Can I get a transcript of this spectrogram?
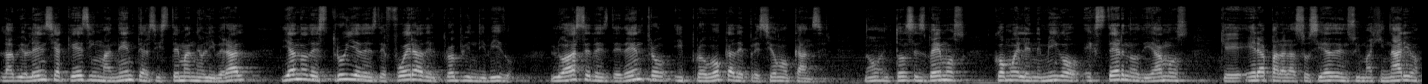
la violencia que es inmanente al sistema neoliberal ya no destruye desde fuera del propio individuo, lo hace desde dentro y provoca depresión o cáncer. ¿no? Entonces vemos cómo el enemigo externo, digamos, que era para la sociedad en su imaginario,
